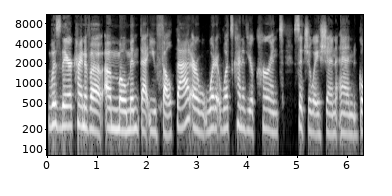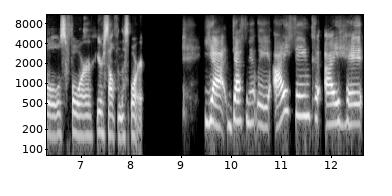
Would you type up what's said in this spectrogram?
Was there kind of a, a moment that you felt that, or what? What's kind of your current situation and goals for yourself in the sport? Yeah, definitely. I think I hit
